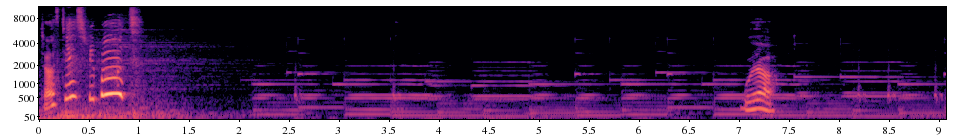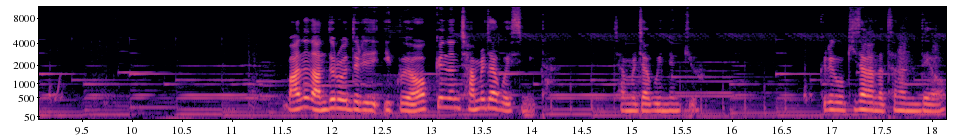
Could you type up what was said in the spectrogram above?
저스티스 리부트. 뭐야? 많은 안드로이들이 있고요. 큐는 잠을 자고 있습니다. 잠을 자고 있는 큐. 그리고 기사가 나타났는데요.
